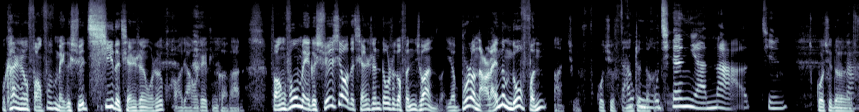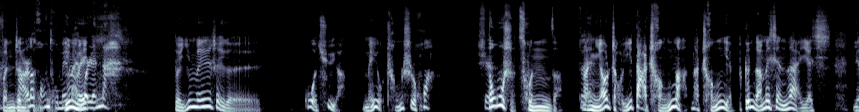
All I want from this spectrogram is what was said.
我看成仿佛每个学期的前身。我说好家伙，这挺可怕的。仿佛每个学校的前身都是个坟圈子，也不知道哪来那么多坟啊！就过去坟真的很多，五千年呐，亲，过去的坟真的哪儿的黄土没因为埋过人呐？对，因为这个过去啊没有城市化，是都是村子。那你要找一大城啊，那城也跟咱们现在也也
